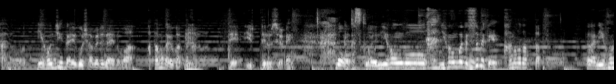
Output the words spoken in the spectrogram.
あの、日本人が英語喋れないのは頭が良かったからだって言ってるんですよね。もう、日本語、日本語で全て可能だったっていうの。だから日本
